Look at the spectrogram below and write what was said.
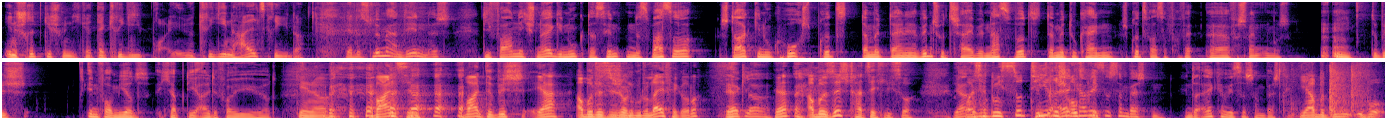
in Schrittgeschwindigkeit, da kriege ich, boah, krieg ich einen Hals, kriege ich da. Ja, das Schlimme an denen ist, die fahren nicht schnell genug, dass hinten das Wasser stark genug hochspritzt, damit deine Windschutzscheibe nass wird, damit du kein Spritzwasser verwe- äh, verschwenden musst. Du bist Informiert. Ich habe die alte Folge gehört. Genau. Wahnsinn. Wahnsinn. Du bist, ja, aber das ist schon ein guter Lifehack, oder? Ja, klar. Ja, aber es ist tatsächlich so. Ja, Boah, es hat mich so tierisch Hinter aufgeregt. ist es am besten. Hinter LKWs ist es am besten. Ja, aber die über.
